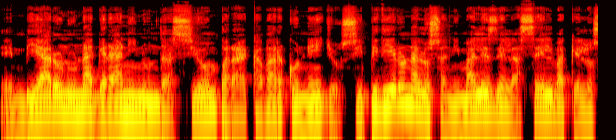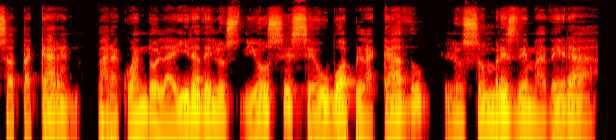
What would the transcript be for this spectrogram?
Enviaron una gran inundación para acabar con ellos y pidieron a los animales de la selva que los atacaran. Para cuando la ira de los dioses se hubo aplacado, los hombres de madera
